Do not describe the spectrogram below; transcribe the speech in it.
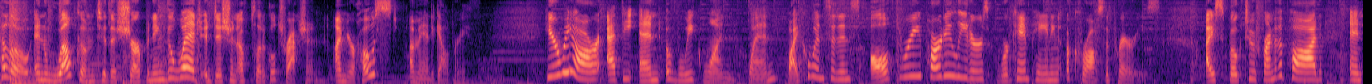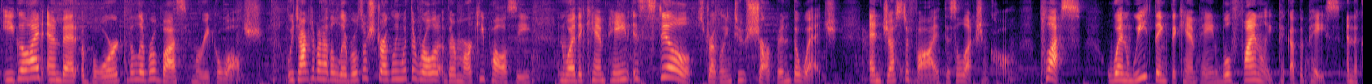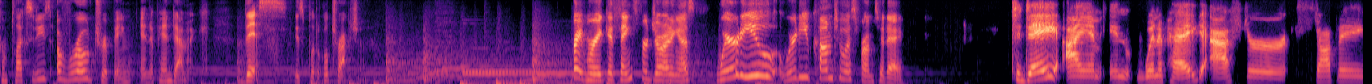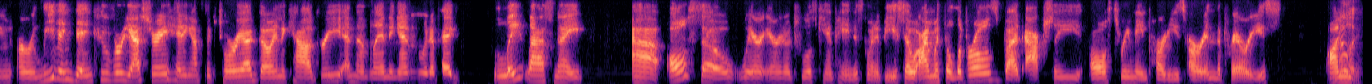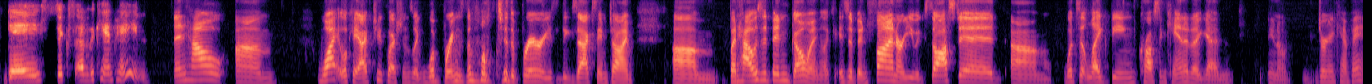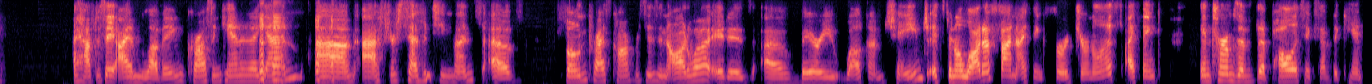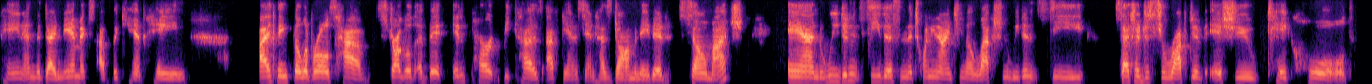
Hello, and welcome to the Sharpening the Wedge edition of Political Traction. I'm your host, Amanda Galbraith. Here we are at the end of week one when, by coincidence, all three party leaders were campaigning across the prairies. I spoke to a friend of the pod and eagle eyed embed aboard the Liberal bus, Marieke Walsh. We talked about how the Liberals are struggling with the rollout of their marquee policy and why the campaign is still struggling to sharpen the wedge and justify this election call. Plus, when we think the campaign will finally pick up the pace and the complexities of road tripping in a pandemic. This is Political Traction. All right, Marieke, thanks for joining us. Where do you where do you come to us from today? Today I am in Winnipeg after stopping or leaving Vancouver yesterday, heading up Victoria, going to Calgary, and then landing in Winnipeg late last night uh, also where Erin O'Toole's campaign is going to be. So I'm with the Liberals, but actually all three main parties are in the prairies on really? day six of the campaign. And how, um, why? Okay, I have two questions. Like, what brings them all to the prairies at the exact same time? Um, but how has it been going? Like, has it been fun? Are you exhausted? Um, what's it like being crossing Canada again, you know, during a campaign? I have to say, I'm loving crossing Canada again um, after 17 months of phone press conferences in Ottawa. It is a very welcome change. It's been a lot of fun, I think, for journalists. I think, in terms of the politics of the campaign and the dynamics of the campaign, I think the Liberals have struggled a bit in part because Afghanistan has dominated so much. And we didn't see this in the 2019 election. We didn't see such a disruptive issue take hold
